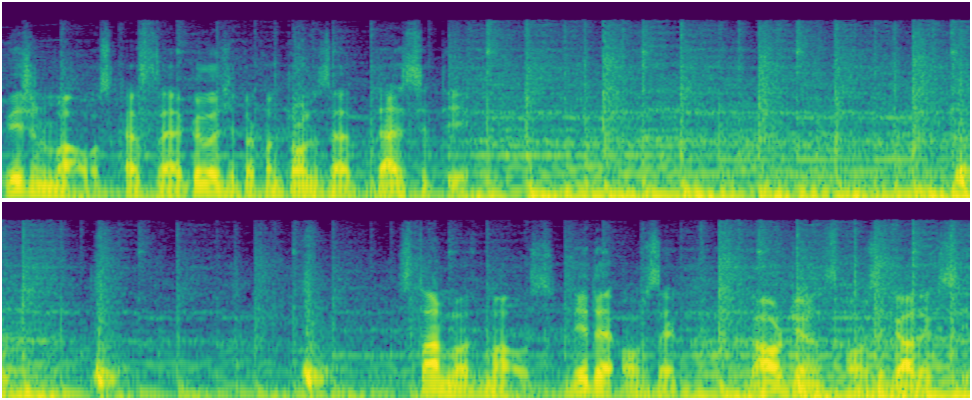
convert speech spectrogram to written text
Vision Mouse has the ability to control the density. Star-Lord Mouse, leader of the Guardians of the Galaxy.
